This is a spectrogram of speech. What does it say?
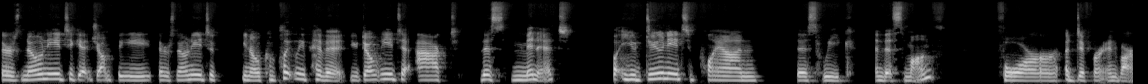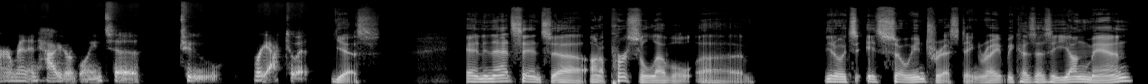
there's no need to get jumpy. There's no need to, you know, completely pivot. You don't need to act this minute, but you do need to plan this week and this month for a different environment and how you're going to, to react to it. Yes. And in that sense, uh, on a personal level, uh, you know, it's it's so interesting, right? Because as a young man,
